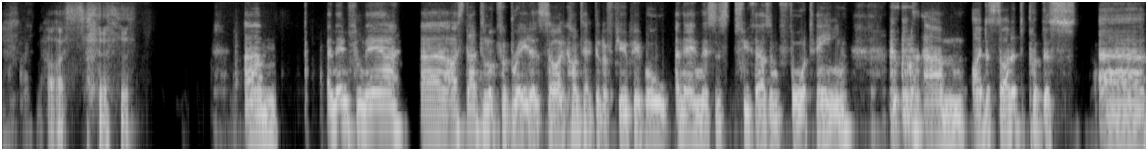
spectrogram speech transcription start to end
Nice. um, and then from there, uh, I started to look for breeders. So I contacted a few people, and then this is 2014. um, I decided to put this uh,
